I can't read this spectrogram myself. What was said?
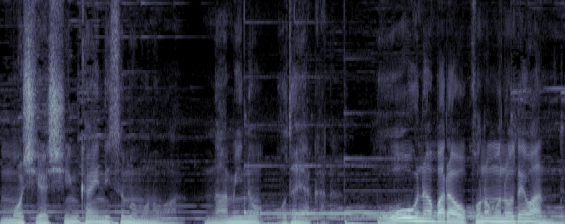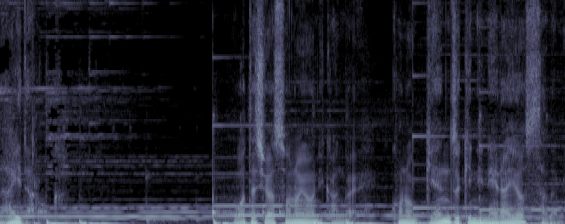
もしや深海に住む者は波の穏やかな大海原を好むのではないだろうか。私はそのように考えこの弦月に狙いを定め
